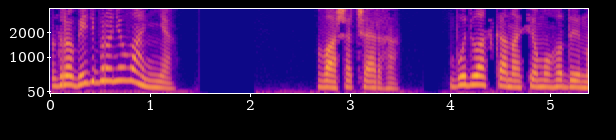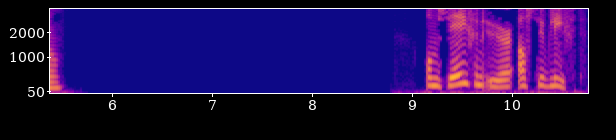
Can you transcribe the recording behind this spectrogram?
Зробіть бронювання. Ваша черга. Будь ласка, на сьому годину. Om 7 uur, alstublieft.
